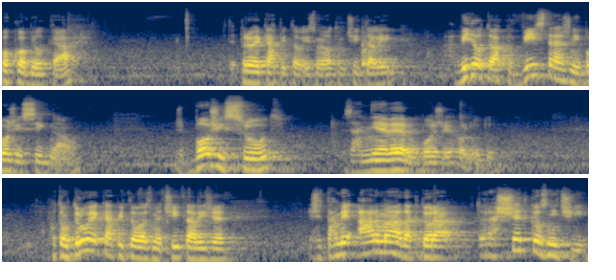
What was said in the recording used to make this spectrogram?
po kobylkách. V tej prvej kapitoli sme o tom čítali. Videl to ako výstražný Boží signál, že Boží súd za neveru Božieho ľudu. A potom v druhej kapitole sme čítali, že, že tam je armáda, ktorá, ktorá všetko zničí.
